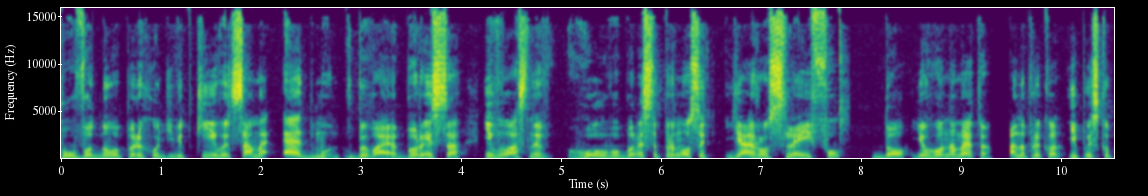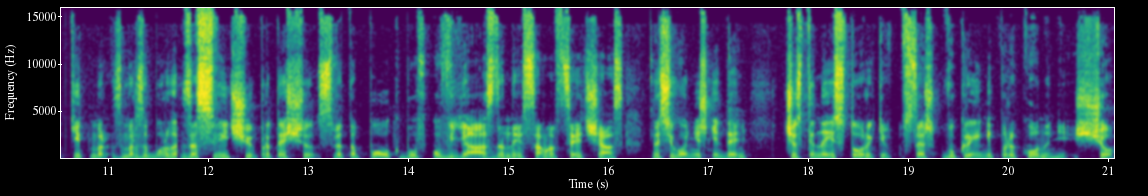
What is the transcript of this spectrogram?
був в одному переході від Києва, саме Едмунд вбиває Бориса, і, власне, голову Бориса приносить Ярослейфу до його намета. А, наприклад, єпископ Тітмер з Мерзебурга засвідчує про те, що Святополк був ув'язнений саме в цей час. На сьогоднішній день частина істориків все ж в Україні переконані, що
